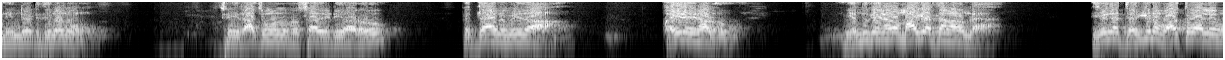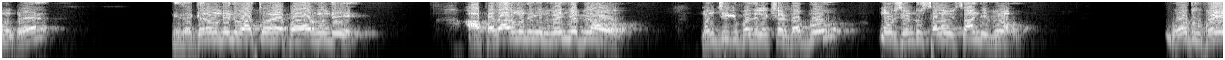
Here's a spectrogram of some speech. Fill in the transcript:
నిన్నటి దినము శ్రీ రాజమౌళి ప్రసాద్ రెడ్డి గారు పెద్ద ఆయన మీద ఫైర్ అయినాడు. ఎందుకైనా మాకే అర్థం కావడంలే. నిజంగా జరిగిన వాస్తవాలు ఏమంటే నీ దగ్గర ఉండేది వాస్తవమే పదహారు మంది. ఆ పదహారు మందికి నువ్వేం చెప్పినావు? మంచికి పది లక్షల డబ్బు మూడు సెంటు స్థలం ఇస్తా అని చెప్పినావు. ఓటుకు పోయే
